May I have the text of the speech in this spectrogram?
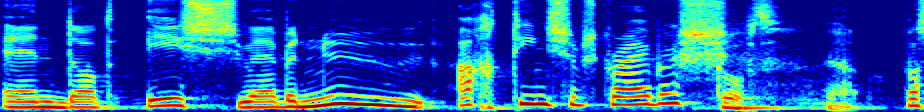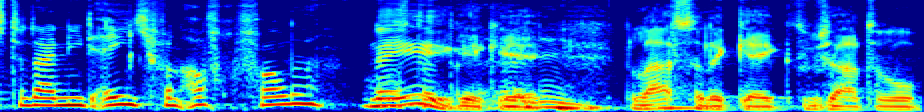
En dat is, we hebben nu 18 subscribers. klopt. Ja. Was er daar niet eentje van afgevallen? Nee, dat- ik, ik, eh, eh, nee. de laatste dat ik keek, toen zaten we op,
